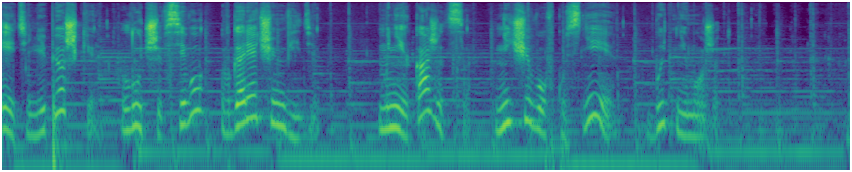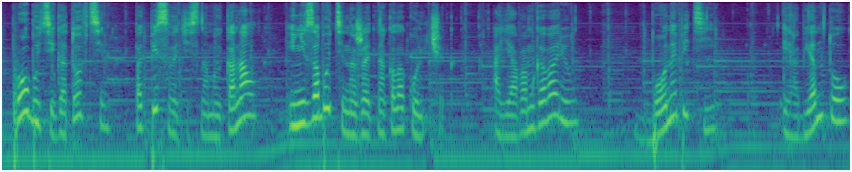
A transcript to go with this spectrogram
Эти лепешки лучше всего в горячем виде. Мне кажется, ничего вкуснее быть не может. Пробуйте, готовьте, подписывайтесь на мой канал и не забудьте нажать на колокольчик. А я вам говорю, бон аппетит и абьянто!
